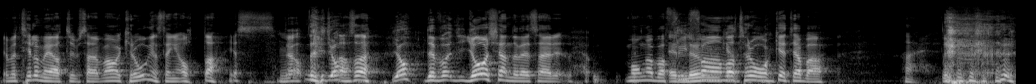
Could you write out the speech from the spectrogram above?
Ja, men till och med att typ såhär, "Ja, krogen stänger åtta. Yes. Ja, ja, Alltså, ja. det var, jag kände väl så här. Många bara, Är fy lugn fan vad kanske?" tråkigt. Jag bara, nej. Nej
